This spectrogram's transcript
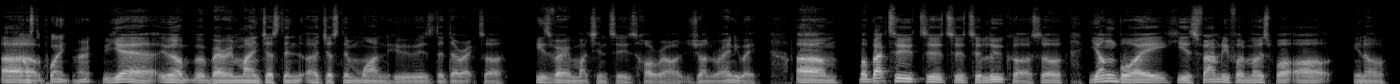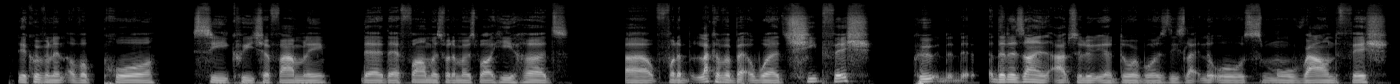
Uh, that the point, right? Yeah, you know, bear in mind Justin uh, Justin Wan, who is the director, he's very much into his horror genre anyway. Um, but back to to to to Luca. So young boy, his family for the most part are you know the equivalent of a poor sea creature family. They're they're farmers for the most part. He herds, uh, for the lack of a better word, sheepfish. Who the, design is absolutely adorable. Is these like little small round fish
